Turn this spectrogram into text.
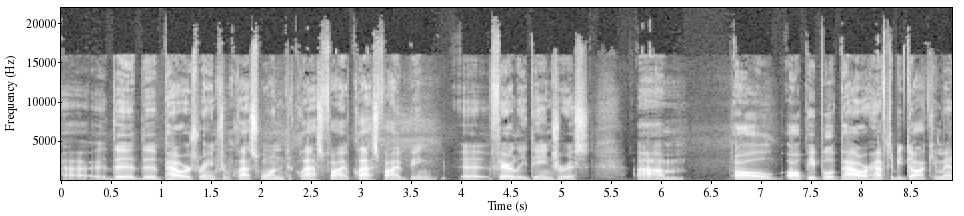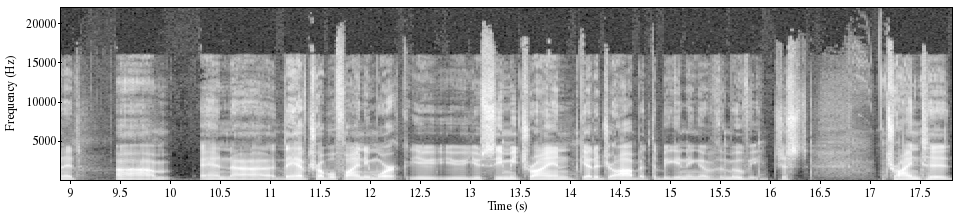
uh, the the powers range from class one to class five. Class five being uh, fairly dangerous. Um, all all people of power have to be documented, um, and uh, they have trouble finding work. You you you see me try and get a job at the beginning of the movie, just trying to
